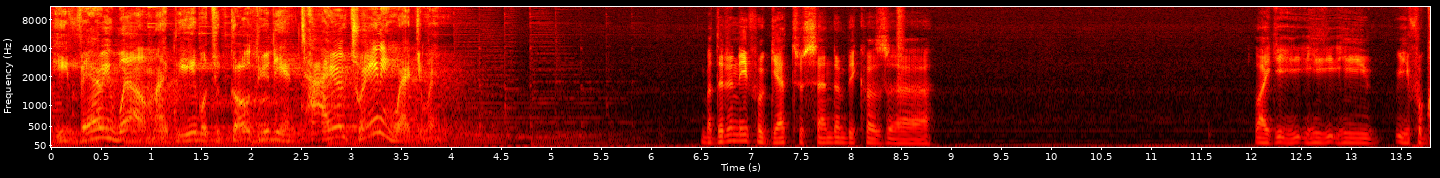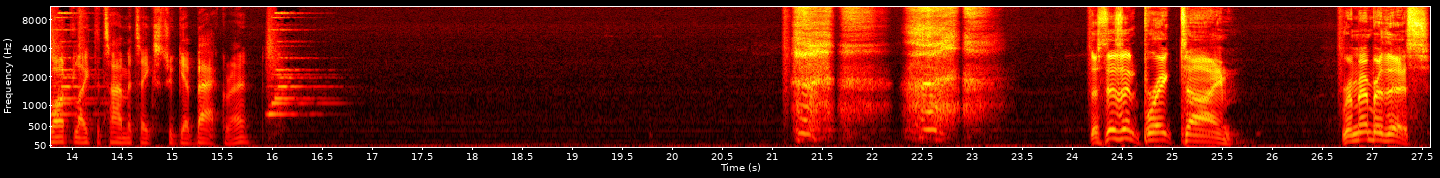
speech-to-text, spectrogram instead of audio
he very well might be able to go through the entire training regimen. But didn't he forget to send them because, uh... Like, he, he, he, he forgot, like, the time it takes to get back, right? This isn't break time. Remember this.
